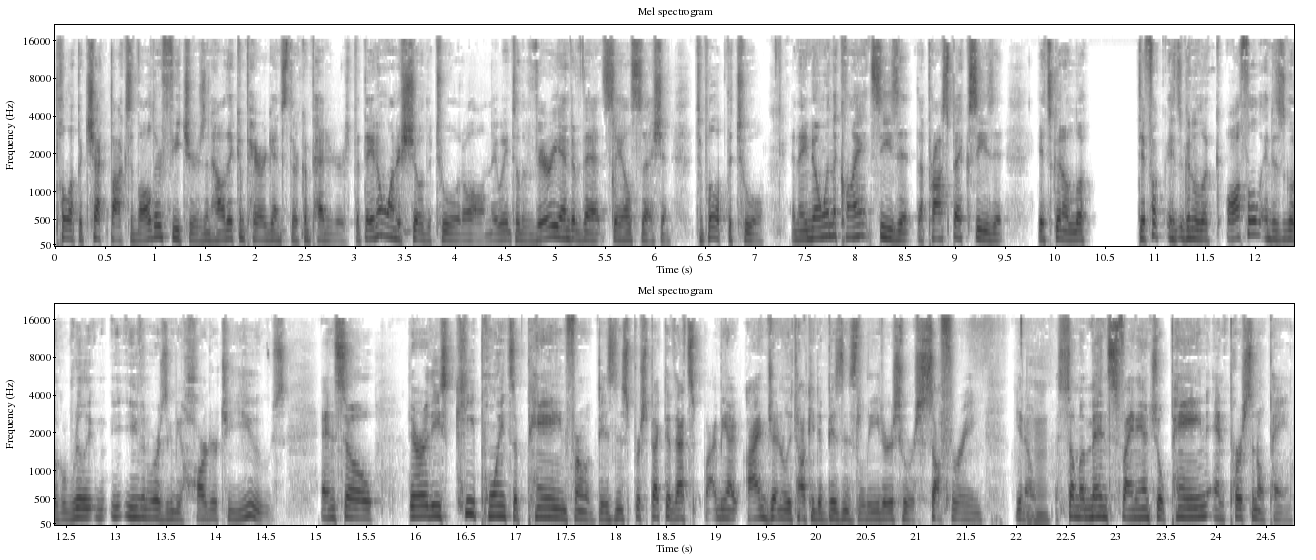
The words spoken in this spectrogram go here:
pull up a checkbox of all their features and how they compare against their competitors, but they don't want to show the tool at all. And they wait until the very end of that sales session to pull up the tool. And they know when the client sees it, the prospect sees it, it's going to look difficult. It's going to look awful and it's going to look really, even worse, it's going to be harder to use. And so there are these key points of pain from a business perspective. That's, I mean, I, am generally talking to business leaders who are suffering, you know, mm-hmm. some immense financial pain and personal pain.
